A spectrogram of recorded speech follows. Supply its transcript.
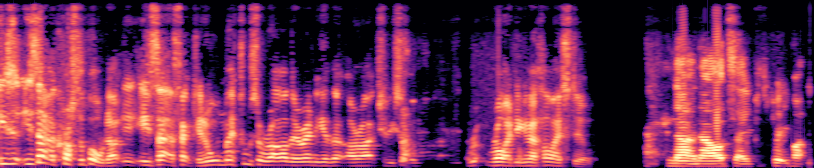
is, is that across the board? Uh, Is that affecting all metals, or are there any that are actually sort of riding a high still? No, no, I'd say pretty much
